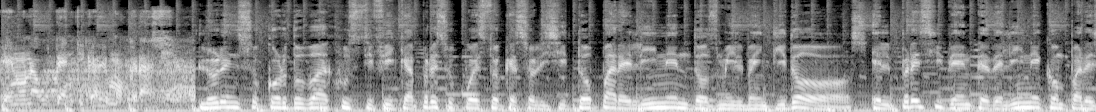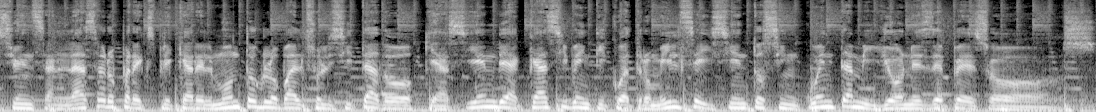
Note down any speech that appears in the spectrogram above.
en una auténtica democracia. Lorenzo Córdoba justifica presupuesto que solicitó para el INE en 2022. El presidente del INE compareció en San Lázaro para explicar el monto global solicitado, que asciende a casi 24.650 millones de pesos.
